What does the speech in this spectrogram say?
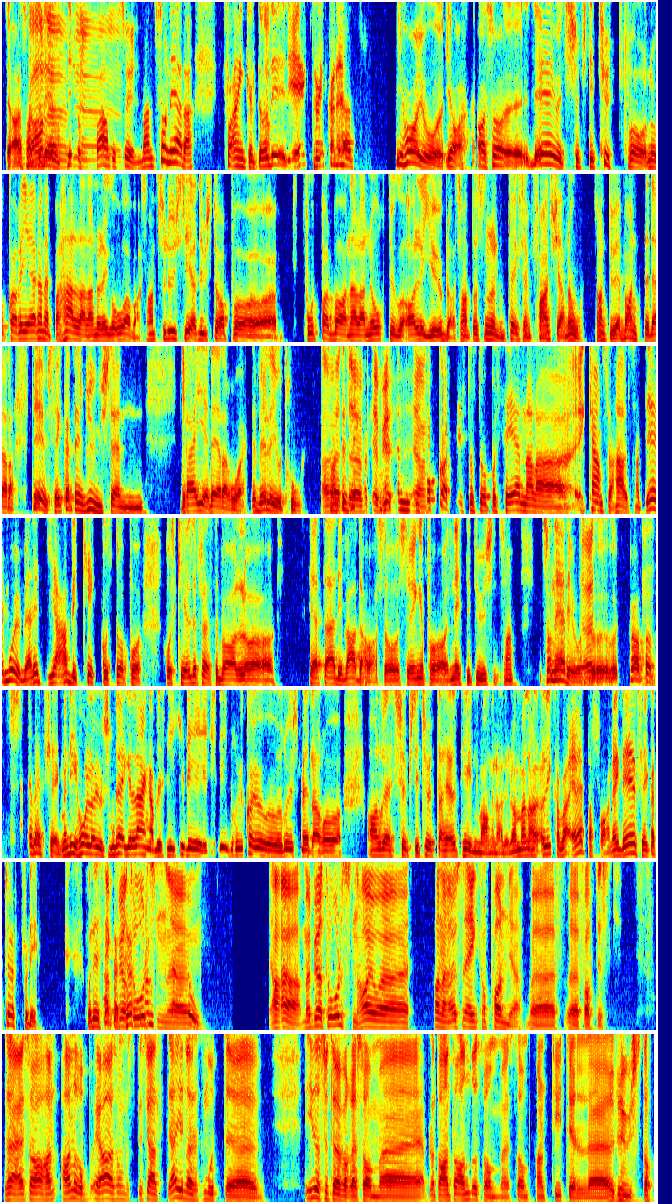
Ja, sant? det, er jo, det er jo forferdelig synd, men sånn er det for enkelte. og det, jeg tenker det at vi har jo, ja, altså Det er jo et substitutt for når karrieren er på hell eller når det går over. Sant? Så du sier at du står på fotballbanen eller Northug og alle jubler. Sant? Og så når du plutselig Faen skjer nå? Sant? Du er vant til det der. Det er jo sikkert en rus, en greie, det der òg. Det vil jeg jo tro. Sant? Det er sikkert en rockeartist å stå på scenen eller hvem som helst. Det må jo være et jævlig kick å stå på Roskildefestivalen og hete Eddie Vedder altså, og synge for 90 000. Sånn, sånn er det jo. Klart at, jeg vet ikke, Men de holder jo som regel lenger hvis de ikke de, de bruker jo rusmidler og andre substitutter hele tiden, mange av dem. Men allikevel, jeg vet da faen. Det er sikkert tøft for dem. Og det er sikkert ja, tøft for uh, Ja, ja. Men Bjørn Olsen har jo uh, han har jo sin egen kampanje, uh, faktisk. Så han handler ja, spesielt ja, innrettet mot uh, idrettsutøvere som blant bl.a. og andre som, som, kan ty til uh, rus. da.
